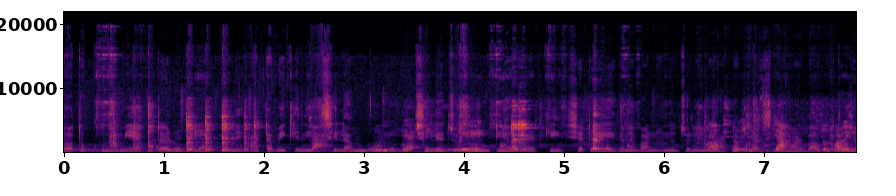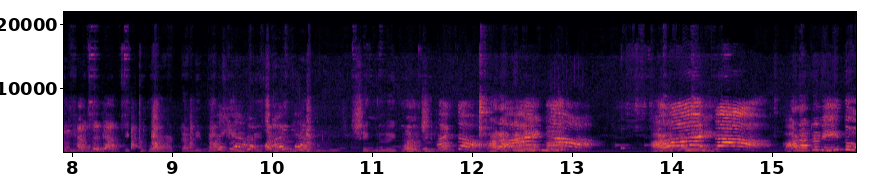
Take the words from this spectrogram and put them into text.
ততক্ষণ আমি একটা রুটি মানে আটা মেখে নিচ্ছিলাম। ছেলের জন্য রুটি হবে আর কি সেটাই এখানে বানানোর জন্য আমি আটা করছিলাম আর বাবু তো জানো একটু করে আটা নেবে সেগুলোই করছিলাম আর আটা নেই মা। আর আটা নেই। আর আটা নেই তো।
